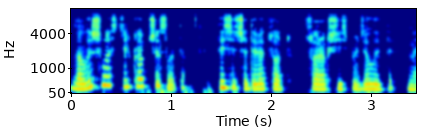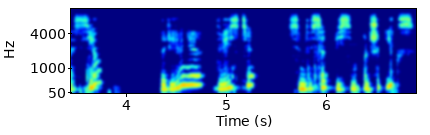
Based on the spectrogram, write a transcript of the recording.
залишилось тільки обчислити. 1946 поділити на 7 дорівнює 278. Отже, х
